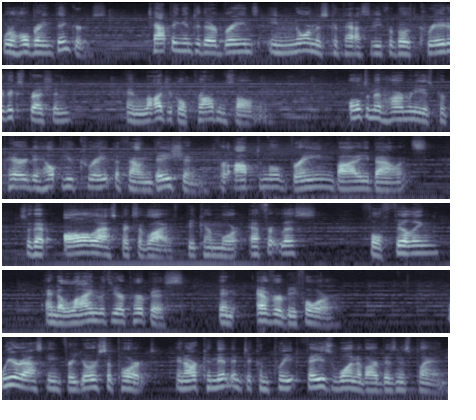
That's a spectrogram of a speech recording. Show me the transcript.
were whole brain thinkers, tapping into their brain's enormous capacity for both creative expression and logical problem solving. Ultimate Harmony is prepared to help you create the foundation for optimal brain-body balance so that all aspects of life become more effortless, fulfilling, and aligned with your purpose than ever before. We are asking for your support in our commitment to complete phase one of our business plan,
